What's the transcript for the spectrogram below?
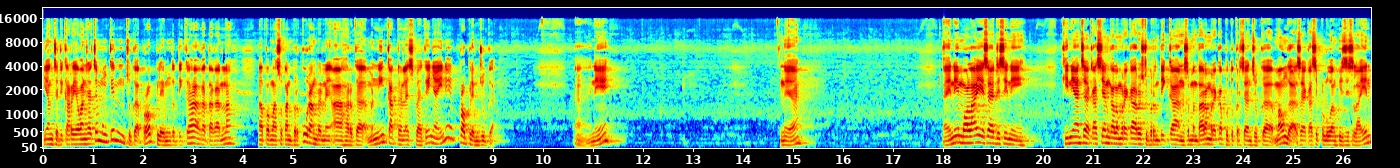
Yang jadi karyawan saja mungkin juga problem ketika katakanlah eh, pemasukan berkurang dan eh, harga meningkat dan lain sebagainya ini problem juga. Nah, ini. Ini ya. Nah ini mulai saya di sini Gini aja, kasihan kalau mereka harus diberhentikan, sementara mereka butuh kerjaan juga. Mau nggak saya kasih peluang bisnis lain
